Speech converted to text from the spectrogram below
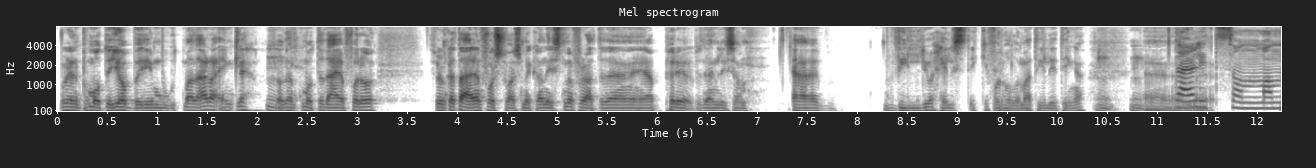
Hvor den på en måte jobber imot meg der, da, egentlig. Så den på en måte, det er for å jeg tror ikke at det er en forsvarsmekanisme, for at det, jeg prøver den liksom Jeg vil jo helst ikke forholde meg til de tinga. Mm. Mm. Eh, Det er jo litt sånn man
